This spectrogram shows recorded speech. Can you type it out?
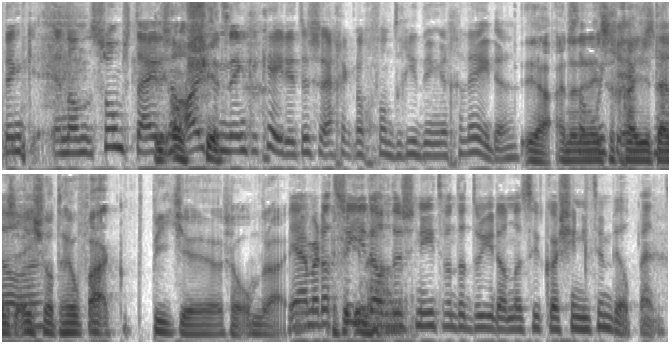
denk, je- en dan soms tijdens Oh, een item denk ik... hé, dit is eigenlijk nog van drie dingen geleden. Ja, en dan dan moet ineens ga je tijdens één shot heel vaak een papiertje zo omdraaien. Ja, maar dat zie je dan dus niet. Want dat doe je dan natuurlijk als je niet in beeld bent.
